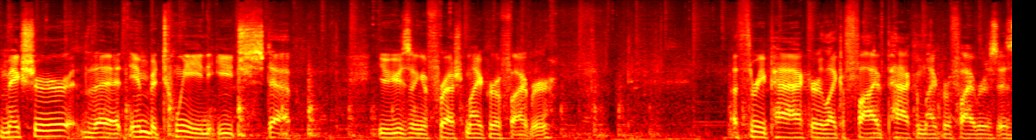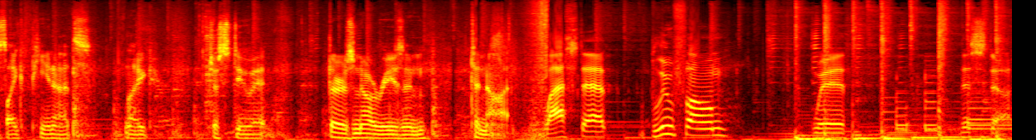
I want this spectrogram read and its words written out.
Make sure that in between each step, you're using a fresh microfiber. A three pack or like a five pack of microfibers is like peanuts. Like, just do it. There's no reason to not. Last step, blue foam with this stuff.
